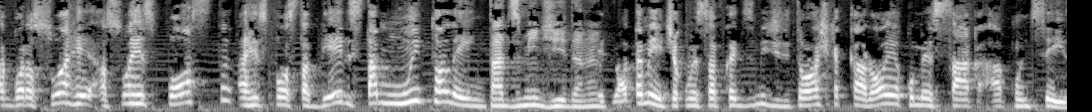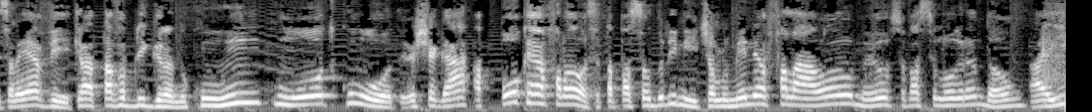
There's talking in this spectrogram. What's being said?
agora a, sua re- a sua resposta, a resposta dele está muito além. Tá desmedida, né? Exatamente, ia começar a ficar desmedido. Então eu acho que a Carol ia começar a acontecer isso. Ela ia ver que ela tava brigando com um, com outro, com outro. Ia chegar, a pouco ela ia falar, ó, você tá passando do limite. A Lumena ia falar, ô meu, você vacilou grandão. Aí,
